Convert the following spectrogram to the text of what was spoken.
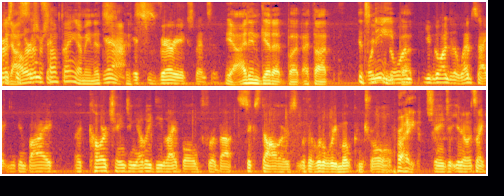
or sunset something. I mean, it's yeah, it's, very expensive. Yeah, I didn't get it, but I thought it's or you neat. can go on, But you can go onto the website and you can buy a color changing LED light bulb for about six dollars with a little remote control. Right. Change it. You know, it's like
